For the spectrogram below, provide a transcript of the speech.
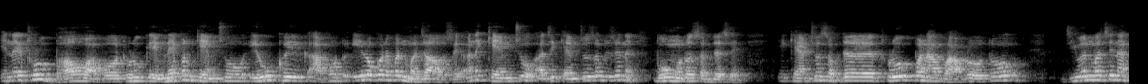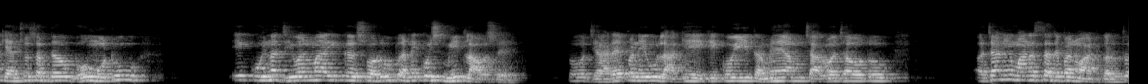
એને થોડુંક ભાવ આપો, થોડુંક એમને પણ કેમચો, એવું કંઈક આપો તો એ લોકોને પણ મજા આવશે. અને કેમચો આજે કેમચો શબ્દ છે ને, બહુ મોટો શબ્દ છે. એ કેમચો શબ્દ થોડુંક પણ આપ વાપરો તો જીવનમાં છે ને આ કેમચો શબ્દ બહુ મોટું એ કોઈના જીવનમાં એક સ્વરૂપ અને કોઈ સ્મિત લાવશે. તો જ્યારે પણ એવું લાગે કે કોઈ તમે આમ ચાલવા જાઓ તો અજાણ્યો માણસ સાથે પણ વાત કરો. તો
